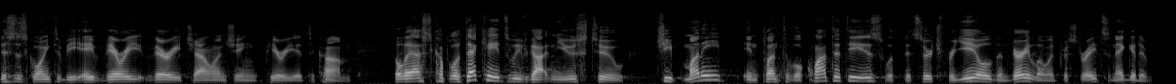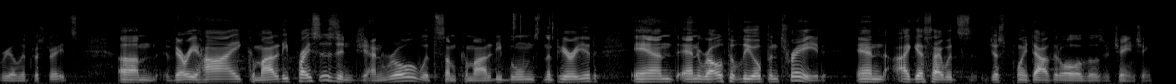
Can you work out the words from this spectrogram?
this is going to be a very, very challenging period to come. The last couple of decades, we've gotten used to cheap money in plentiful quantities with the search for yield and very low interest rates, negative real interest rates, um, very high commodity prices in general with some commodity booms in the period, and, and relatively open trade. And I guess I would just point out that all of those are changing.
